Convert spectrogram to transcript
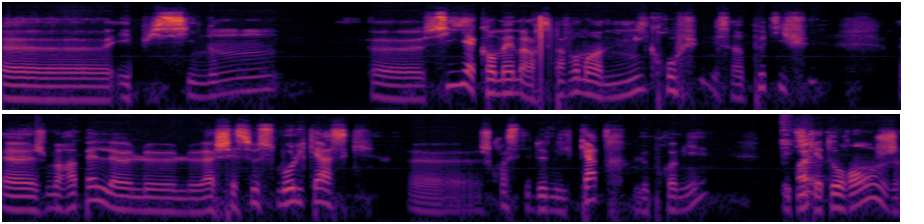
Euh, et puis sinon, s'il y a quand même, alors c'est pas vraiment un micro fût, mais c'est un petit fût. je me rappelle le, HSE Small Cask, je crois que c'était 2004, le premier, étiquette orange,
